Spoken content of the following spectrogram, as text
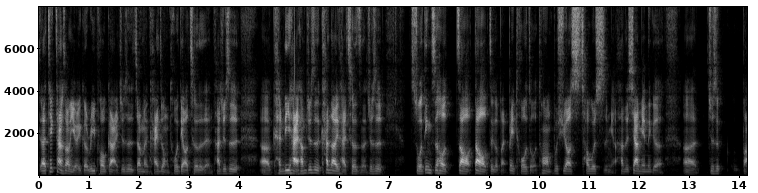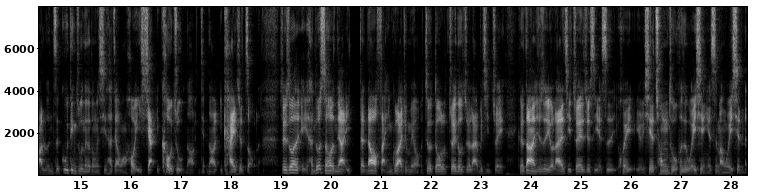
呃 TikTok 上有一个 Repo Guy，就是专门开这种拖吊车的人，他就是呃很厉害，他们就是看到一台车子呢，就是锁定之后到到这个被被拖走，通常不需要超过十秒，它的下面那个呃就是把轮子固定住那个东西，它只要往后一下一扣住，然后然后一开就走了。所以说很多时候人家一等到反应过来就没有，就都追都追来不及追。可是当然就是有来得及追，就是也是会有一些冲突或者危险，也是蛮危险的。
